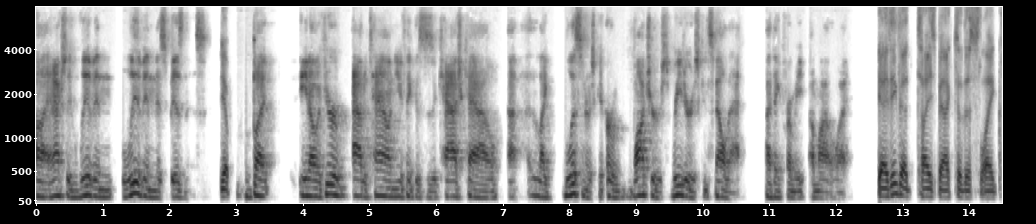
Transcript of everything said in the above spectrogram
uh, and actually live in live in this business. Yep. But you know, if you're out of town, you think this is a cash cow. Uh, like listeners can, or watchers, readers can smell that. I think from a, a mile away. Yeah, I think that ties back to this like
